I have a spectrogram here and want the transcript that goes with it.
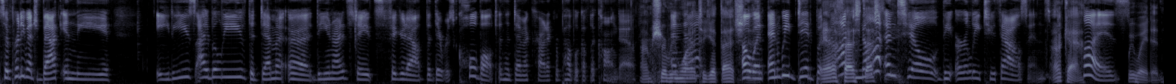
so pretty much back in the 80s, I believe, the demo, uh, the United States figured out that there was cobalt in the Democratic Republic of the Congo. I'm sure we and wanted that- to get that shit. Oh, and, and we did, but not, Manifest not Destiny. until the early 2000s. Okay. Because we waited.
